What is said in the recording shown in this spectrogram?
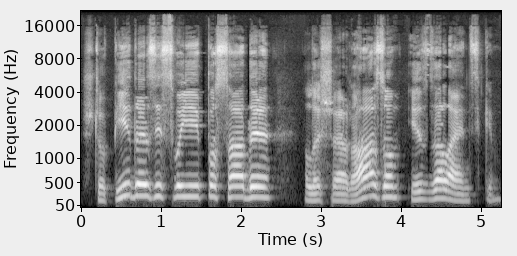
що піде зі своєї посади лише разом із Зеленським.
